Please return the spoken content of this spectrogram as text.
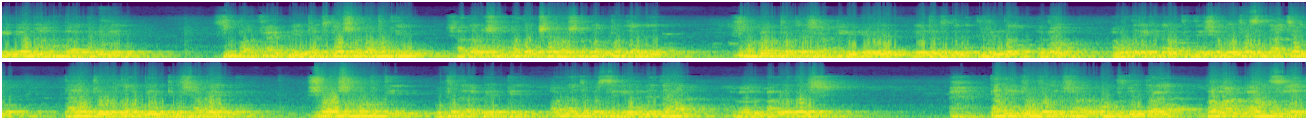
ইউনিয়ন আহ্বায়ক কমিটির সুপার ফাইভ নির্বাচিত সভাপতি, সাধারণ সম্পাদক সহ সকল পর্যায়ে সকল পর্যায়ে সাতটি ইউনিয়নের নির্বাচিত নেতৃবৃন্দ এবং আমাদের এখানে অতিথি হিসেবে উপস্থিত আছেন। উপজেলা বিএনপির সাবেক সহসভাপতি, উপজেলা বিএনপির অন্যতম সিনিয়র নেতা এবং বাংলাদেশ তাহিরপুর সাধারণ মুক্তিযোদ্ধা কমান্ড কাউন্সিলের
